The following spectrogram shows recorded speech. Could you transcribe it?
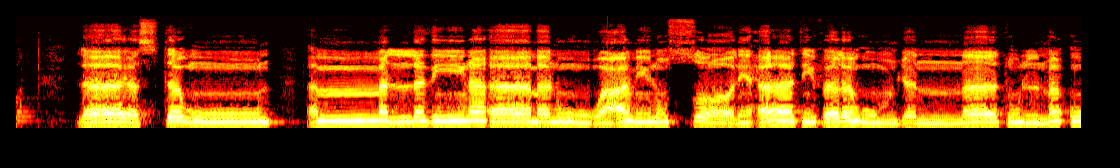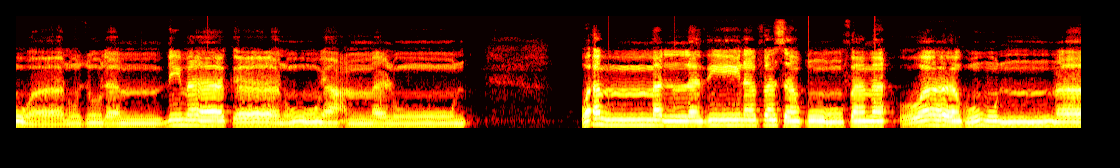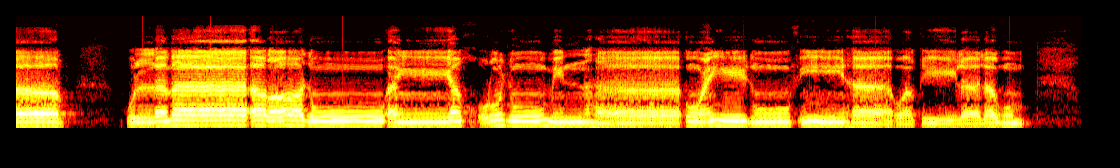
لا يستوون. أما الذين آمنوا وعملوا الصالحات فلهم جنات المأوى نزلا بما كانوا يعملون. واما الذين فسقوا فماواهم النار كلما ارادوا ان يخرجوا منها اعيدوا فيها وقيل لهم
